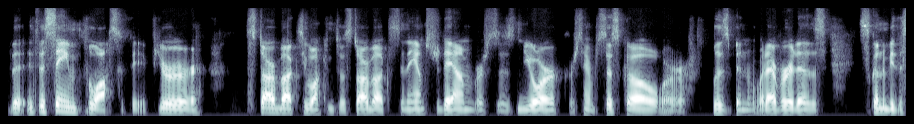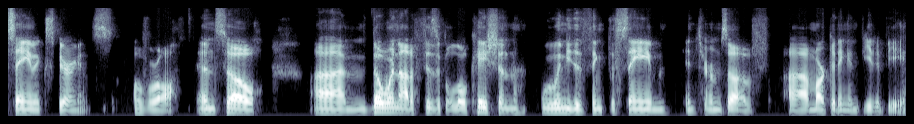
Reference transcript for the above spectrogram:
the, the same philosophy. If you're Starbucks, you walk into a Starbucks in Amsterdam versus New York or San Francisco or Lisbon or whatever it is, it's going to be the same experience overall. And so, um, though we're not a physical location, we need to think the same in terms of uh, marketing and B2B,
